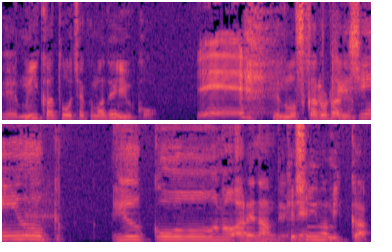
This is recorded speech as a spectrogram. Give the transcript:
えー、6日到着まで有効。えー、ノースカロライナ。消印有有効のあれなんで、ね、消印は3日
